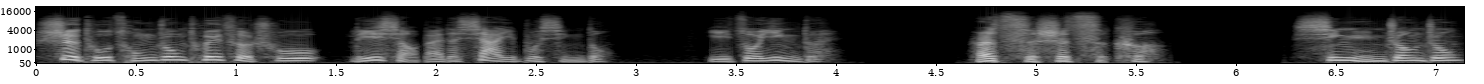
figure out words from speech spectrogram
试图从中推测出李小白的下一步行动，以作应对。而此时此刻，星云庄中。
